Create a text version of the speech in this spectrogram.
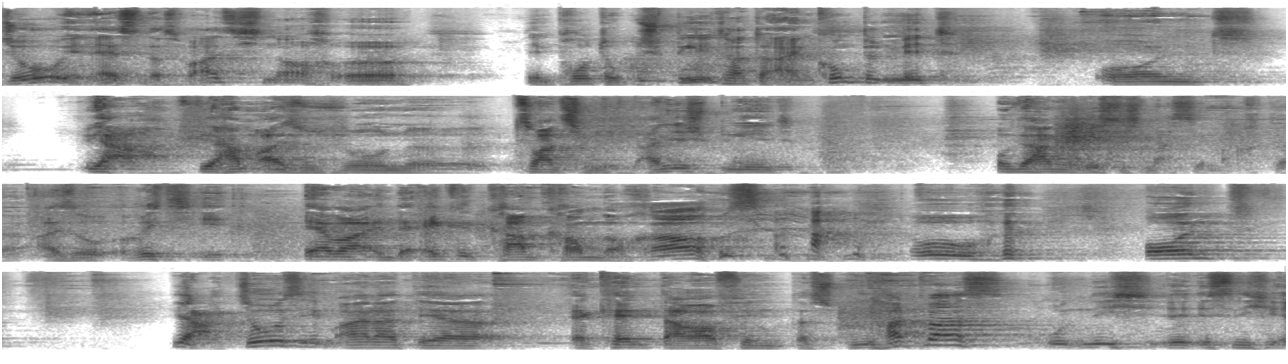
Joe in Essen, das weiß ich noch, äh, den Proto gespielt, hatte einen Kumpel mit und ja, wir haben also so eine 20 Minuten angespielt und wir haben ihn richtig nass gemacht. Ja. Also richtig, er war in der Ecke, kam kaum noch raus. Oh. Und ja, Joe ist eben einer, der erkennt daraufhin, das Spiel hat was und nicht, äh, ist nicht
